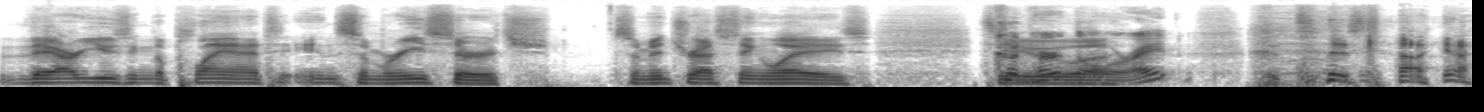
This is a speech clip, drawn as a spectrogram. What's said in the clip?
they are using the plant in some research, some interesting ways. Couldn't hurt though, uh, right? yeah,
